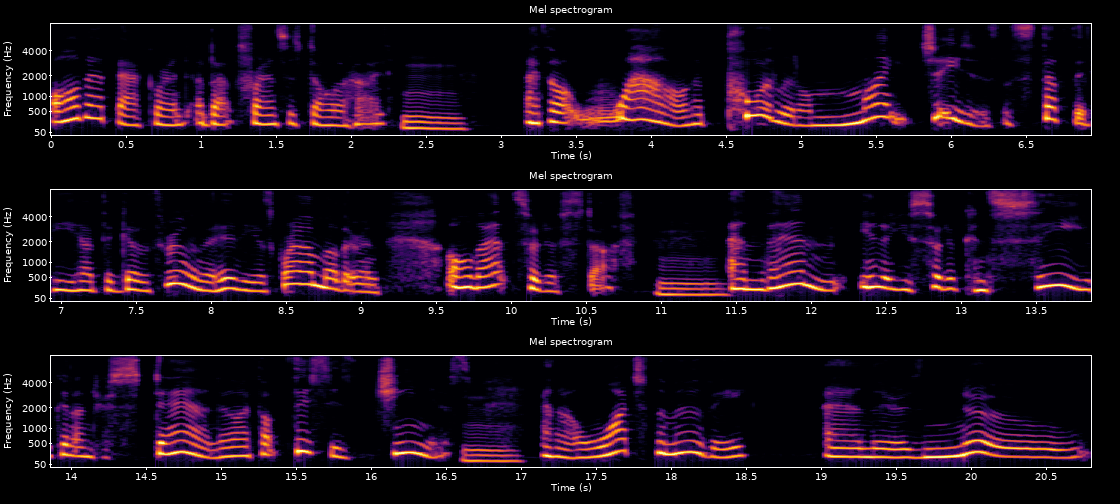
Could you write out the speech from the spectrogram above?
all that background about Francis Dolarhyde. Mm. I thought, wow, the poor little mite, Jesus, the stuff that he had to go through and the hideous grandmother and all that sort of stuff. Mm. And then, you know, you sort of can see, you can understand. And I thought, this is genius. Mm. And I watched the movie, and there's no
